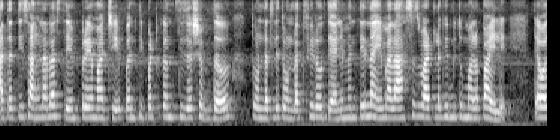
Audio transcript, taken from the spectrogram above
आता ती सांगणार असते प्रेमाचे. पण ती पटकन तिचा शब्द तोंडातले तोंडात फिरवते आणि म्हणते नाही मला असंच वाटलं की मी तुम्हाला पाहिले. तेव्हा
